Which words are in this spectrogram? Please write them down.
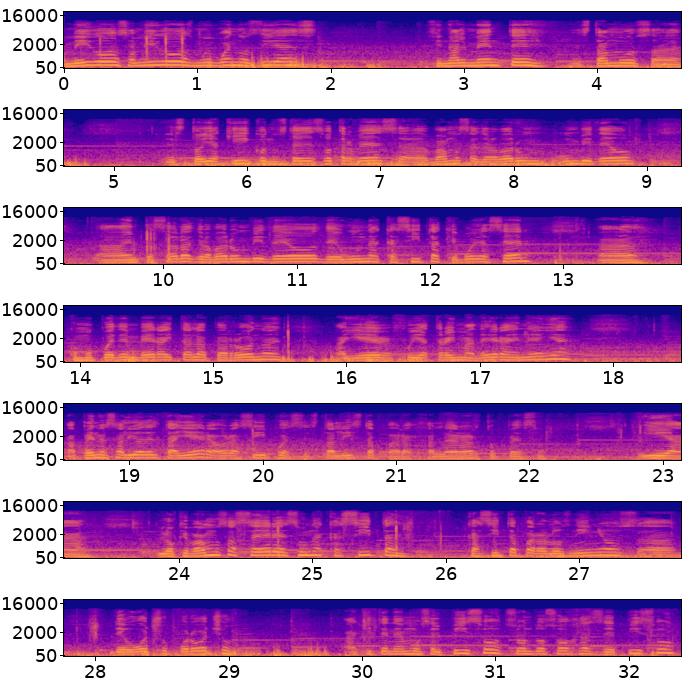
Amigos, amigos, muy buenos días. Finalmente estamos, estoy aquí con ustedes otra vez. vamos a grabar un, video, a empezar a grabar un video de una casita que voy a hacer. como pueden ver, ahí está la perrona. Ayer fui a traer madera en ella. Apenas salió del taller, ahora sí, pues está lista para jalar harto peso. Y lo que vamos a hacer es una casita casita para los niños de 8 por 8 aquí tenemos el piso son dos hojas de piso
